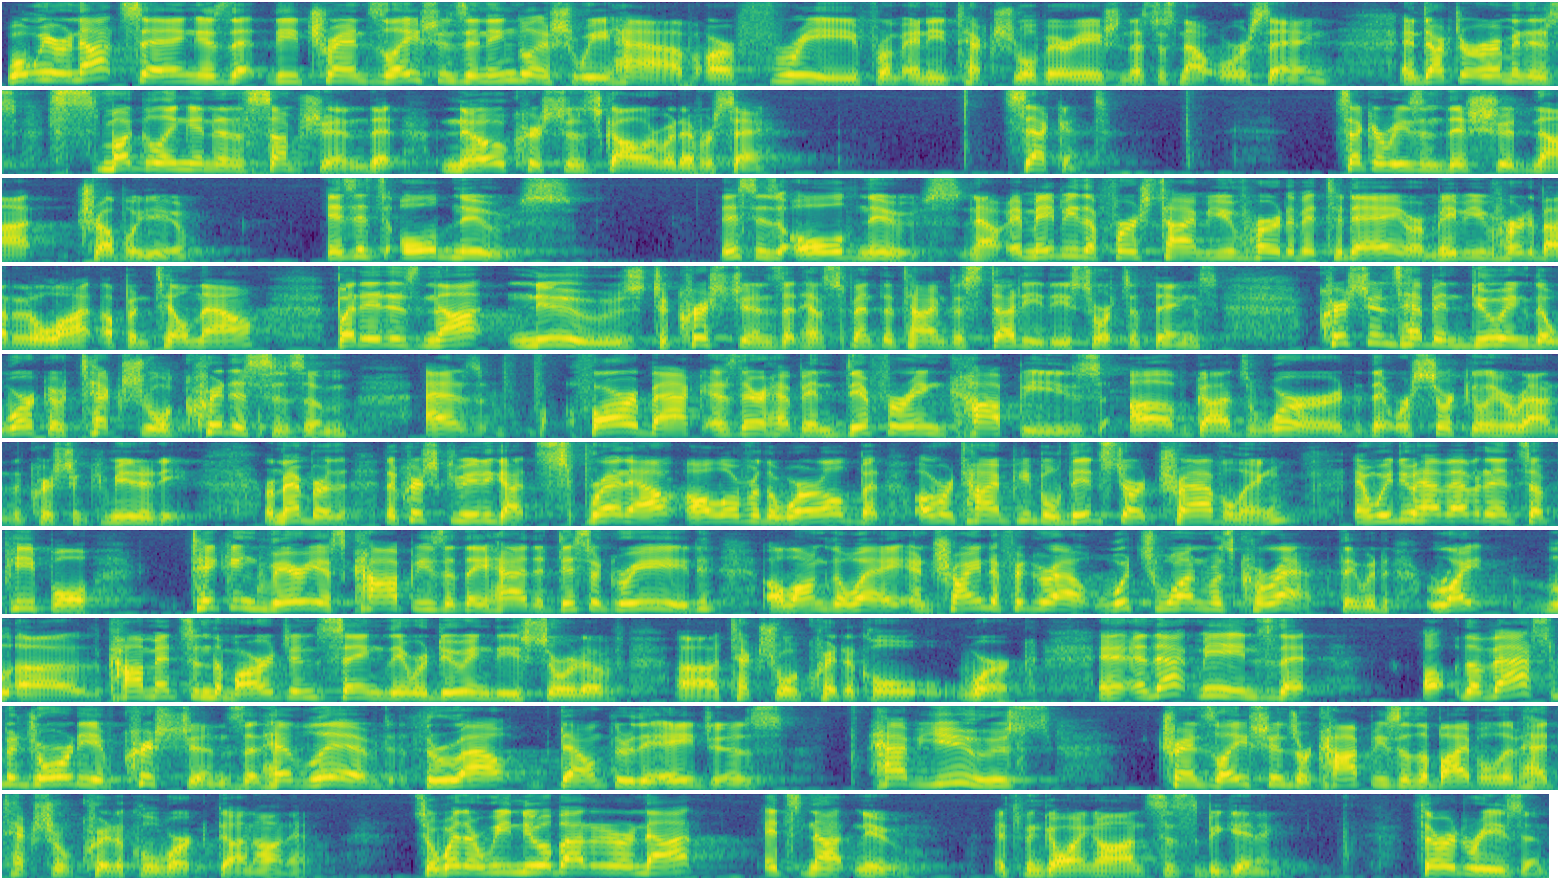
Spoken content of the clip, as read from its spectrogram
What we are not saying is that the translations in English we have are free from any textual variation. That's just not what we're saying. And Dr. Ehrman is smuggling in an assumption that no Christian scholar would ever say. Second, second reason this should not trouble you is it's old news. This is old news. Now, it may be the first time you've heard of it today, or maybe you've heard about it a lot up until now, but it is not news to Christians that have spent the time to study these sorts of things. Christians have been doing the work of textual criticism as far back as there have been differing copies of God's word that were circulating around in the Christian community. Remember, the Christian community got spread out all over the world, but over time people did start traveling, and we do have evidence of people taking various copies that they had that disagreed along the way and trying to figure out which one was correct. They would write uh, comments in the margins saying they were doing these sort of uh, textual critical work. And, and that means that the vast majority of Christians that have lived throughout, down through the ages, have used translations or copies of the Bible that have had textual critical work done on it. So whether we knew about it or not, it's not new. It's been going on since the beginning. Third reason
